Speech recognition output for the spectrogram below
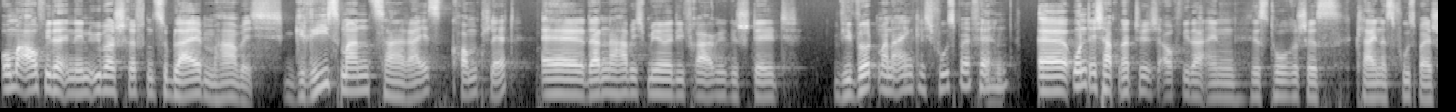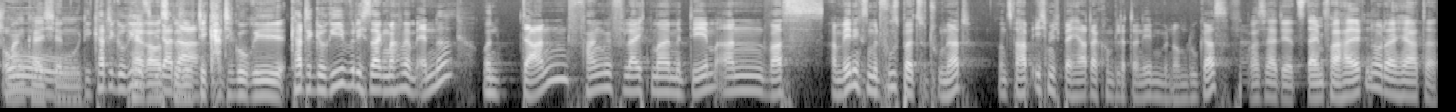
Um auch wieder in den Überschriften zu bleiben, habe ich Griesmann zerreißt komplett. Äh, dann habe ich mir die Frage gestellt, wie wird man eigentlich Fußballfan? Äh, und ich habe natürlich auch wieder ein historisches kleines Fußballschmankerchen oh, die Kategorie herausgesucht. Ist wieder da. Die Kategorie. Kategorie würde ich sagen, machen wir am Ende. Und dann fangen wir vielleicht mal mit dem an, was am wenigsten mit Fußball zu tun hat. Und zwar habe ich mich bei Hertha komplett daneben genommen, Lukas. Was hat jetzt dein Verhalten oder Hertha?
